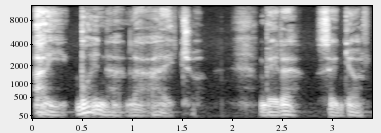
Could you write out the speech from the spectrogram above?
¡Ay, buena la ha hecho! Verá, señor,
